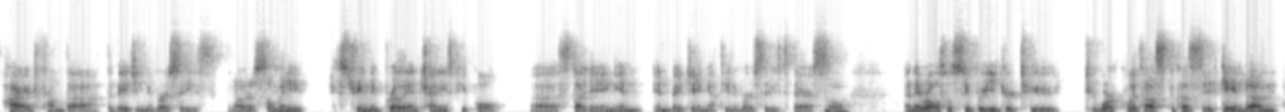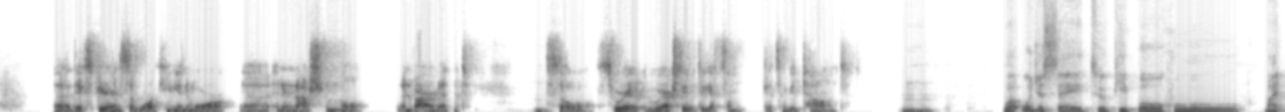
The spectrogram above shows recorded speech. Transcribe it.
hired from the the Beijing universities. You know, there's so many extremely brilliant Chinese people uh, studying in in Beijing at the universities there. So. Mm-hmm and they were also super eager to to work with us because it gave them uh, the experience of working in a more uh, international environment. Mm-hmm. So, so we're we're actually able to get some get some good talent. Mm-hmm. What would you say to people who might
